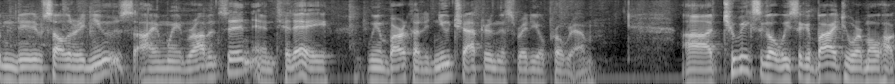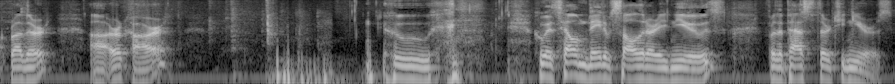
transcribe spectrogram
Welcome to Native Solidarity News. I am Wayne Robinson, and today we embark on a new chapter in this radio program. Uh, two weeks ago, we said goodbye to our Mohawk brother, uh, who, who has helmed Native Solidarity News for the past 13 years.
